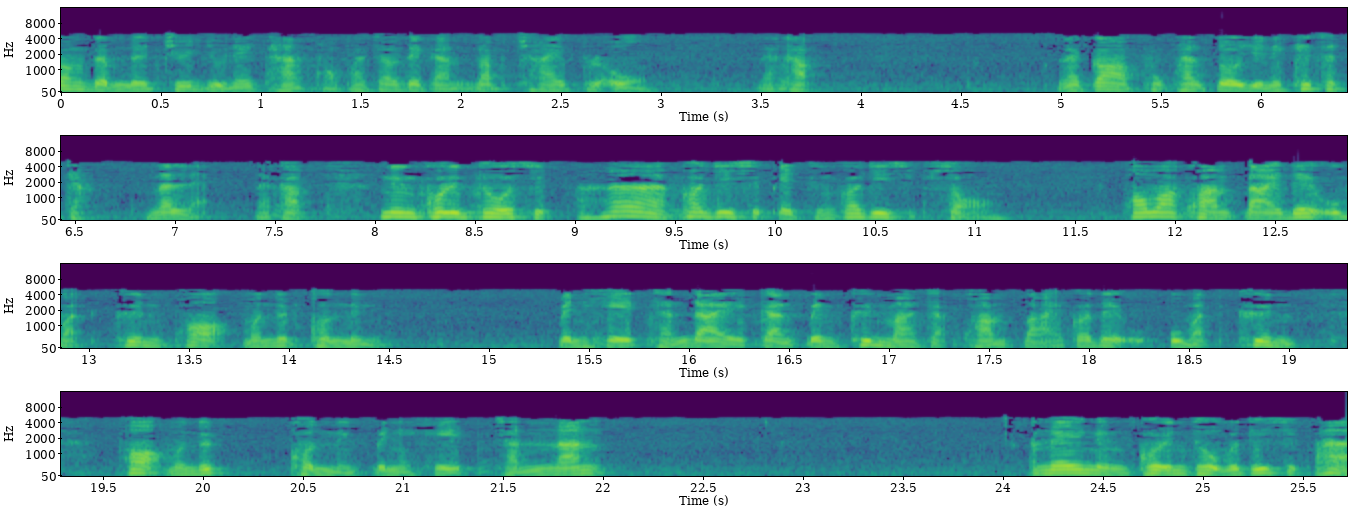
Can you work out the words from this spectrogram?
ต้องดำเนินชีวิตอยู่ในทางของพระเจ้าด้วยการรับใช้พระองค์นะครับ แล้วก็ผูกพันตัวอยู่ในคริสตจักรนั่นแหละนะครับหนึ่งโครินธ์สิบห้าข้อที่สิบเอ็ดถึงข้อที่สิบสองเพราะว่าความตายได้อุบัติขึ้นเพราะมนุษย์คนหนึ่ง เป็นเหตุฉันใดการเป็นขึ้นมาจากความตายก็ได้อุบัติขึ้น เพราะมนุษย์คนหนึ่งเป็นเหตุฉันนั้น ในหนึ่งโครินธ์บทที่สิบห้า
